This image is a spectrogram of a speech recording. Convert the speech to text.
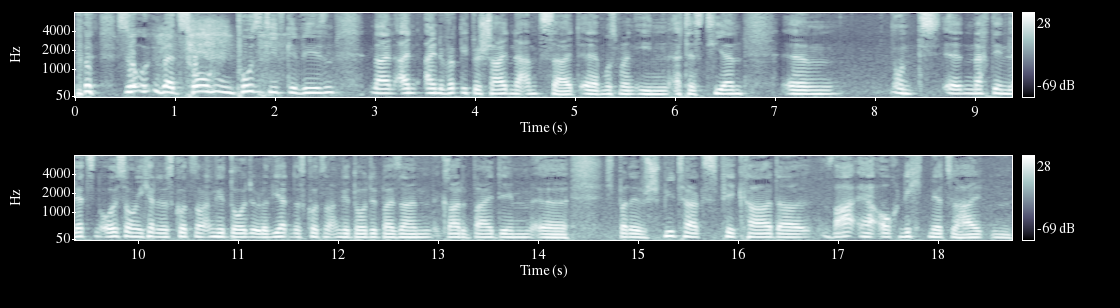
so überzogen positiv gewesen. Nein, ein, eine wirklich bescheidene Amtszeit äh, muss man ihnen attestieren. Ähm, und äh, nach den letzten Äußerungen, ich hatte das kurz noch angedeutet, oder wir hatten das kurz noch angedeutet bei seinen, gerade bei dem, äh, bei der Spieltags-PK, da war er auch nicht mehr zu halten,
